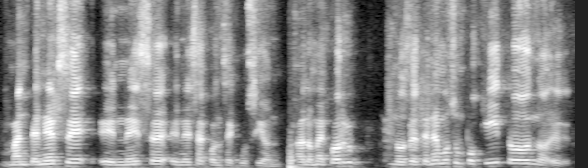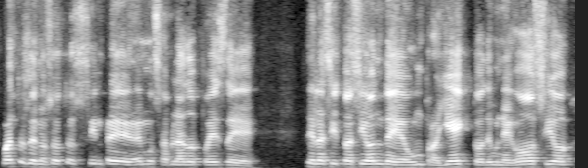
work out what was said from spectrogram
mantenerse en esa, en esa consecución. A lo mejor nos detenemos un poquito, ¿cuántos de nosotros siempre hemos hablado pues de, de la situación de un proyecto, de un negocio,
